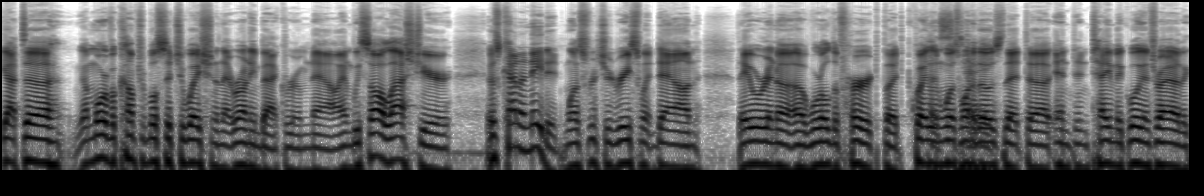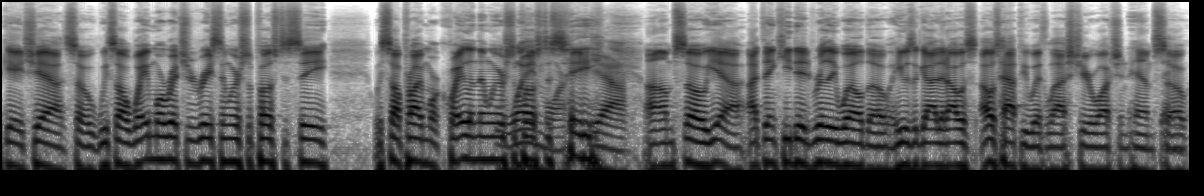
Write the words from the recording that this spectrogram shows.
got uh, more of a comfortable situation in that running back room now. And we saw last year it was kind of needed. Once Richard Reese went down, they were in a, a world of hurt. But Qualan That's was Tay. one of those that, uh, and, and Tay McWilliams right out of the gates. Yeah, so we saw way more Richard Reese than we were supposed to see. We saw probably more Qualan than we were supposed to see. Yeah. Um. So yeah, I think he did really well though. He was a guy that I was I was happy with last year watching him. So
